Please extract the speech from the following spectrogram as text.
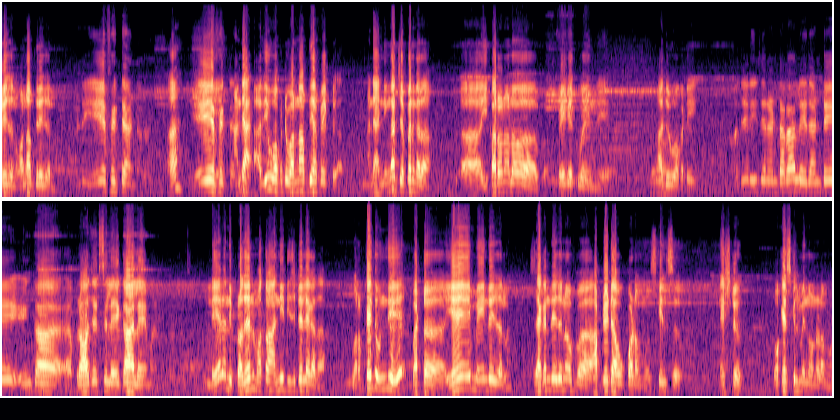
reason one of the reason అంటే ఏ ఎఫెక్ట్ అంటారు? ఏ ఎఫెక్ట్ అంటే అది ఒకటి వన్ ఆఫ్ ది ఎఫెక్ట్ అంటే అన్ని ఇంకా చెప్పాను కదా. ఈ కరోనాలో ఫేక్ ఎక్కువైంది. అది ఒకటి. అదే రీజన్ అంటారా? లేదంటే ఇంకా ప్రాజెక్ట్స్ లేక లేదండి ప్రజెంట్ మొత్తం అన్ని డిజిటలే కదా. వర్క్ అయితే ఉంది but a main reason second reason update అవ్వకపోవడం స్కిల్స్ నెక్స్ట్ ఒకే స్కిల్ మీద ఉండడము.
